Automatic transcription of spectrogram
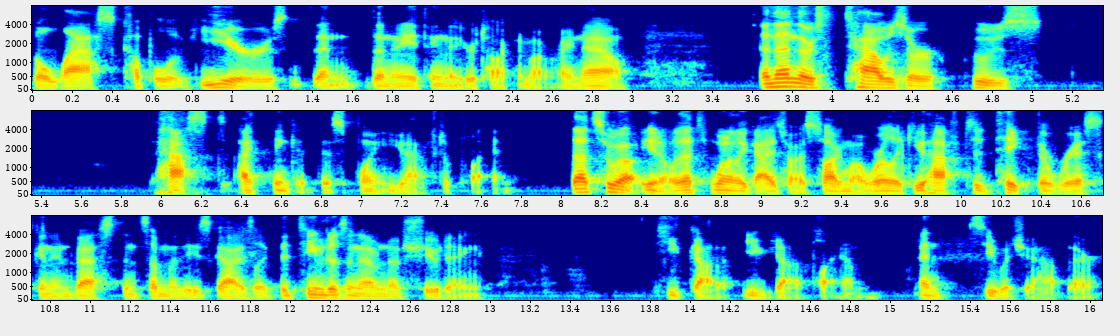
the last couple of years than, than anything that you're talking about right now. And then there's Hauser, who's has, to, I think at this point, you have to play him. That's who, I- you know, that's one of the guys I was talking about, where like you have to take the risk and invest in some of these guys. Like the team doesn't have enough shooting. He's got it. You got to play him and see what you have there.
